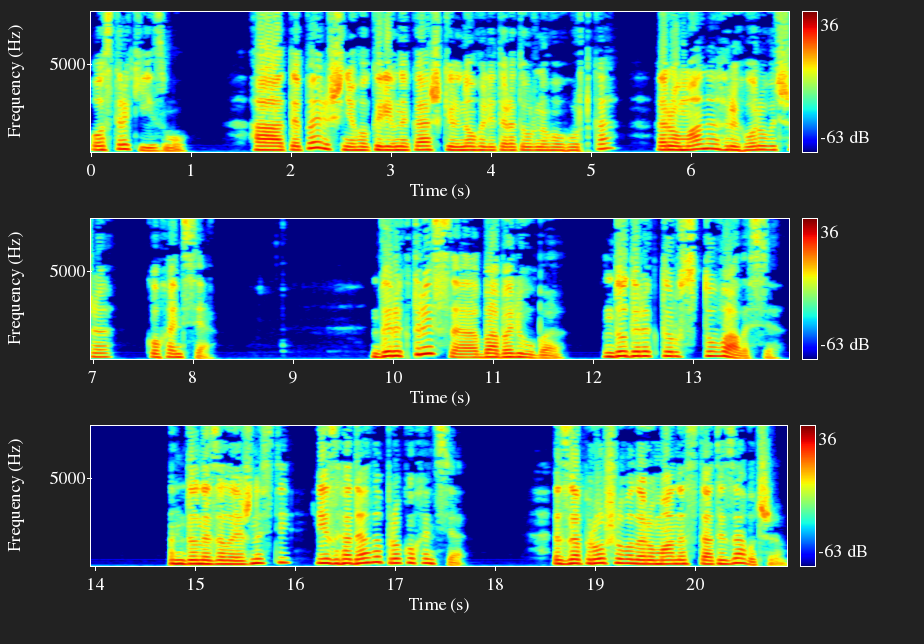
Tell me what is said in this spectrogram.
остракізму, а теперішнього керівника шкільного літературного гуртка Романа Григоровича Коханця. Директриса баба Люба додиректорстувалася до незалежності і згадала про коханця, запрошувала Романа стати завучем,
